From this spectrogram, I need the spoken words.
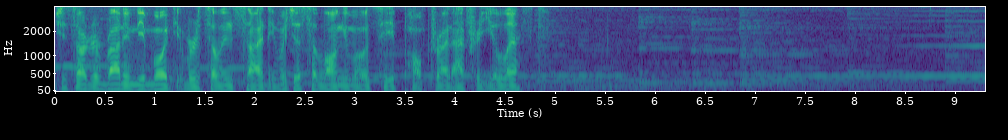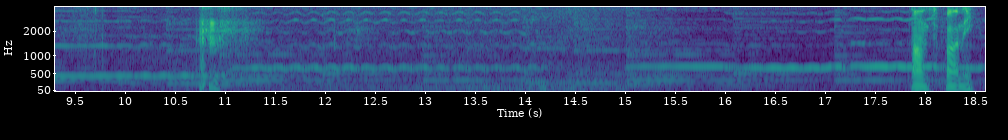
She started writing the you were still inside. It was just a long it popped right after you left. Sounds funny.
